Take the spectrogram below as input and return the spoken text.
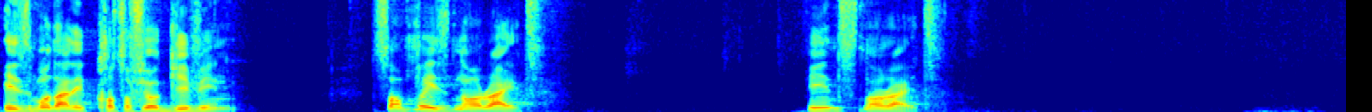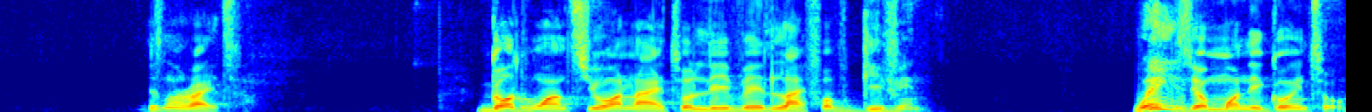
is more than the cost of your giving, something is not right. It's not right. It's not right. God wants you and I to live a life of giving. Where is your money going to?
